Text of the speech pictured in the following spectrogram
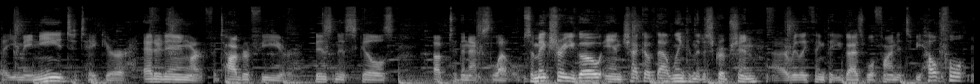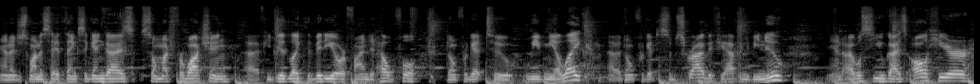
that you may need to take your editing or photography or business skills up to the next level. So make sure you go and check out that link in the description. I really think that you guys will find it to be helpful. And I just want to say thanks again, guys, so much for watching. Uh, if you did like the video or find it helpful, don't forget to leave me a like. Uh, don't forget to subscribe if you happen to be new. And I will see you guys all here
